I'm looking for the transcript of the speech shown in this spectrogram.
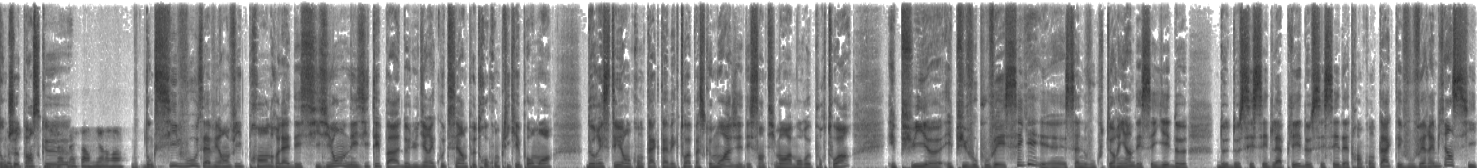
Donc je, pense, que, jamais ça reviendra. Donc si vous avez envie de prendre la décision, n'hésitez pas de lui dire écoute, c'est un peu trop compliqué pour moi de rester en contact avec toi parce que moi j'ai des sentiments amoureux pour toi. Et puis euh, et puis vous pouvez essayer, ça ne vous coûte rien d'essayer de, de de cesser de l'appeler, de cesser d'être en contact. Et vous verrez bien si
